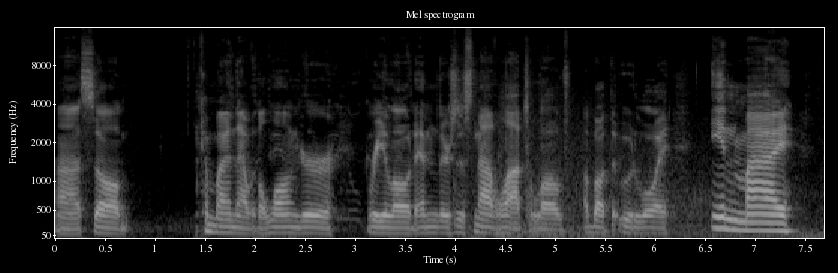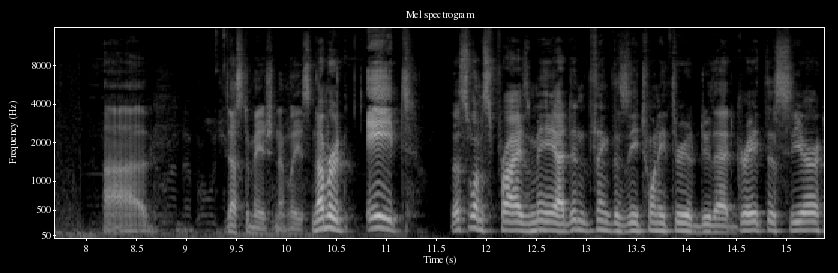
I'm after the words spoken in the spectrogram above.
Uh, so combine that with a longer reload, and there's just not a lot to love about the Udaloi in my uh, estimation, at least. Number eight. This one surprised me. I didn't think the Z23 would do that great this year,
